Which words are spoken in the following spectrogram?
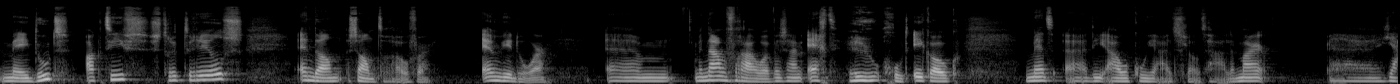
mee doet. Actiefs, structureels. En dan zand erover. En weer door. Um, met name vrouwen. We zijn echt heel goed. Ik ook. Met die oude koeien uitsloot halen. Maar uh, ja,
